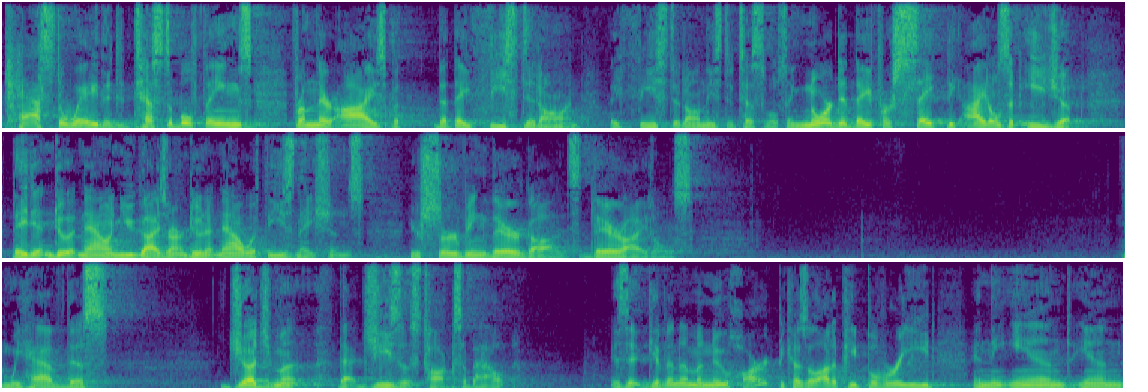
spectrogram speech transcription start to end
cast away the detestable things from their eyes, but that they feasted on. They feasted on these detestable things. Nor did they forsake the idols of Egypt. They didn't do it now, and you guys aren't doing it now with these nations. You're serving their gods, their idols. And we have this judgment that Jesus talks about? Is it giving them a new heart? Because a lot of people read in the end in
